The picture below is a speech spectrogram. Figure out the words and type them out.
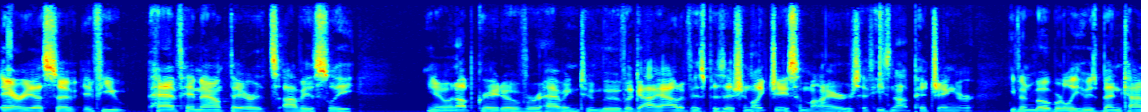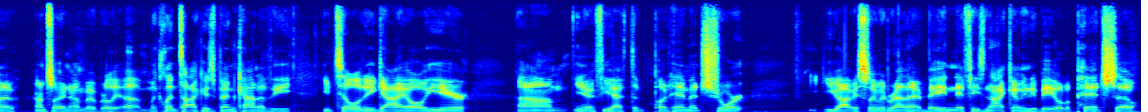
area. So if you have him out there, it's obviously you know, an upgrade over having to move a guy out of his position like Jason Myers if he's not pitching, or even Moberly, who's been kind of, I'm sorry, not Moberly, uh, McClintock, who's been kind of the utility guy all year. Um, you know, if you have to put him at short, you obviously would rather have Baden if he's not going to be able to pitch. So,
